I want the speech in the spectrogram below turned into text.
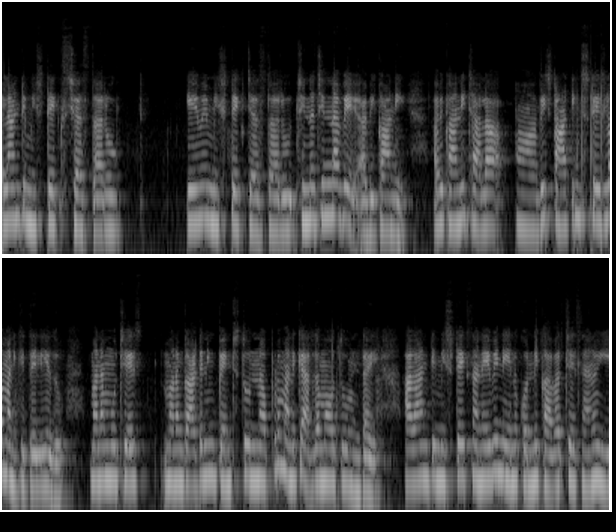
ఎలాంటి మిస్టేక్స్ చేస్తారు? ఏమేమి మిస్టేక్ చేస్తారు? చిన్న చిన్నవే అవి కానీ అవి కానీ చాలా అవి స్టార్టింగ్ స్టేజ్లో మనకి తెలియదు. మనము చే మనం గార్డెనింగ్ పెంచుతున్నప్పుడు మనకి అర్థమవుతూ ఉంటాయి. అలాంటి మిస్టేక్స్ అనేవి నేను కొన్ని కవర్ చేశాను ఈ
